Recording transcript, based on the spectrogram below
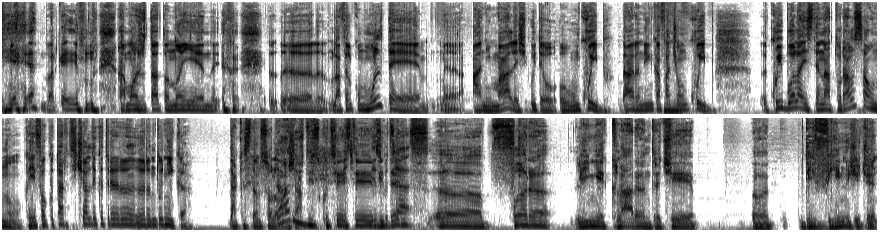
e, doar că am ajutat-o noi la fel cu multe uh, animale și, uite, un cuib, da? Rândunica face mm-hmm. un cuib. Cuibul ăla este natural sau nu? Că e făcut artificial de către rândunică, dacă stăm să o luăm da, așa. Deci discuția deci, este discuția... evident uh, fără linie clară între ce e uh, divin și ce...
